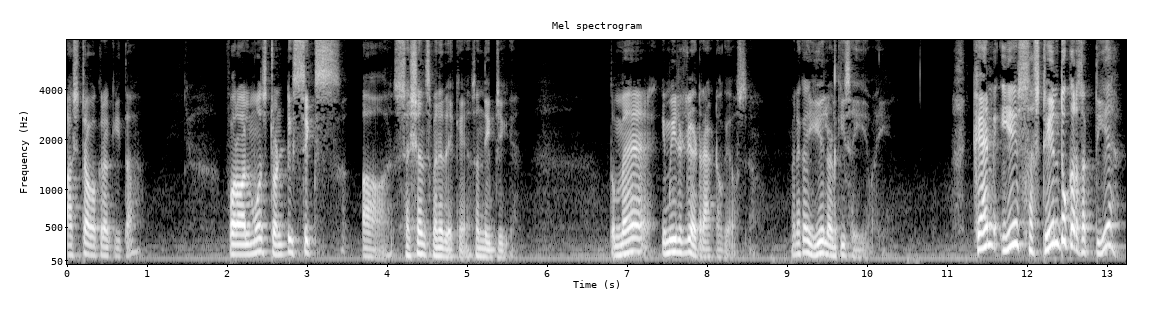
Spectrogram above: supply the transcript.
Ashtavakra Gita for almost twenty six sessions मैंने देखे हैं संदीप जी के. तो मैं इमीडिएटली अट्रैक्ट हो गया उससे। मैंने कहा, ये लड़की सही है भाई। कैन ये सस्टेन तो कर सकती है?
